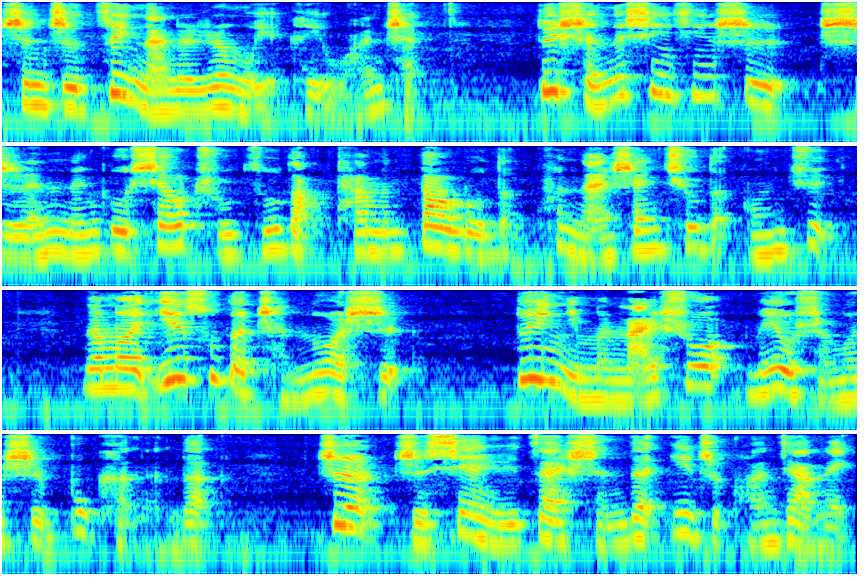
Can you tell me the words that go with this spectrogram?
甚至最难的任务也可以完成。对神的信心是使人能够消除阻挡他们道路的困难山丘的工具。那么，耶稣的承诺是：对你们来说，没有什么是不可能的。这只限于在神的意志框架内，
